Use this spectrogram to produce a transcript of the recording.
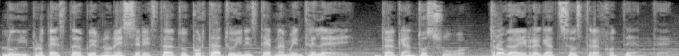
Lui protesta per non essere stato portato in esterna mentre lei, dal canto suo, trova il ragazzo strafottente.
